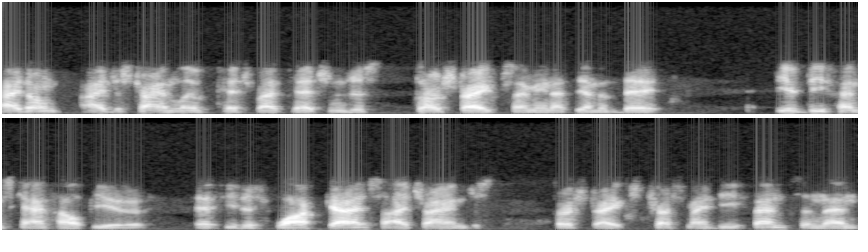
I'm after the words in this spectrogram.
I don't I just try and live pitch by pitch and just throw strikes. I mean, at the end of the day, your defense can't help you if you just walk guys. So I try and just throw strikes, trust my defense, and then.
